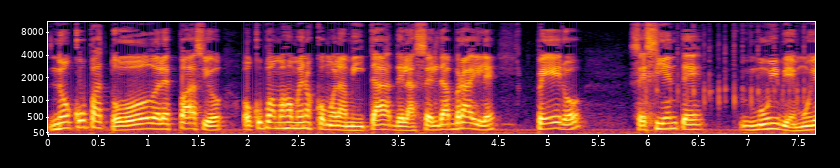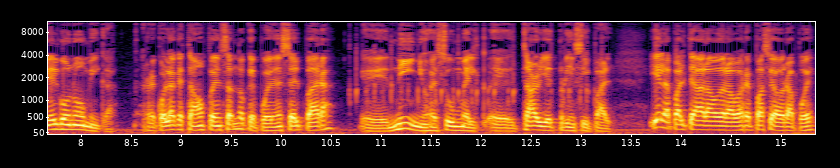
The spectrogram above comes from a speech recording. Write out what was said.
No ocupa todo el espacio, ocupa más o menos como la mitad de las celdas braille, pero se siente muy bien, muy ergonómica. Recuerda que estamos pensando que pueden ser para eh, niños, es un eh, target principal. Y en la parte de al lado de la barra espaciadora, pues,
